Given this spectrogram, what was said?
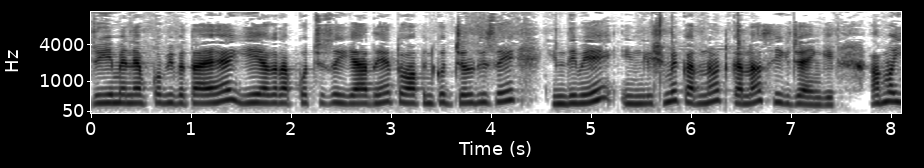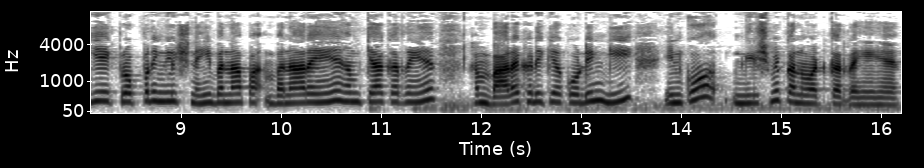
जो ये मैंने आपको अभी बताया है, ये अगर आपको अच्छे से याद है तो आप इनको जल्दी से हिंदी में, इंग्लिश में कन्वर्ट करना सीख जाएँगे। हम ये एक प्रॉपर इंग्लिश नहीं बना पा, बना रहे हैं। हम क्या कर रहे हैं? हम बारह खड़ी के अकॉर्डिंग ही इनको इंग्लिश में कन्वर्ट कर रहे हैं।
